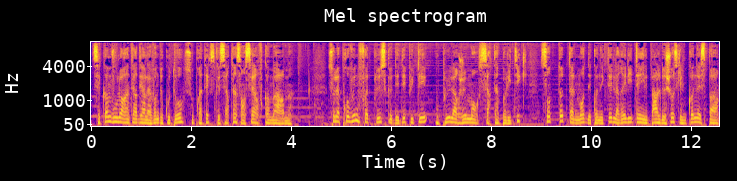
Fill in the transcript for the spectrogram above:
c'est comme vouloir interdire la vente de couteaux sous prétexte que certains s'en servent comme arme. Cela prouve une fois de plus que des députés, ou plus largement certains politiques, sont totalement déconnectés de la réalité. Ils parlent de choses qu'ils ne connaissent pas.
